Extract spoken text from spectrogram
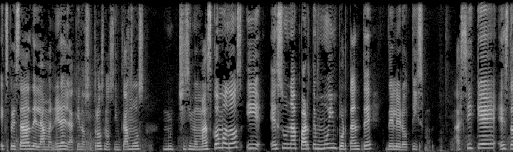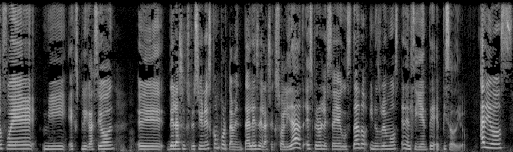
expresada de la manera en la que nosotros nos sintamos muchísimo más cómodos y es una parte muy importante del erotismo. Así que esto fue mi explicación eh, de las expresiones comportamentales de la sexualidad. Espero les haya gustado y nos vemos en el siguiente episodio. Adiós.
